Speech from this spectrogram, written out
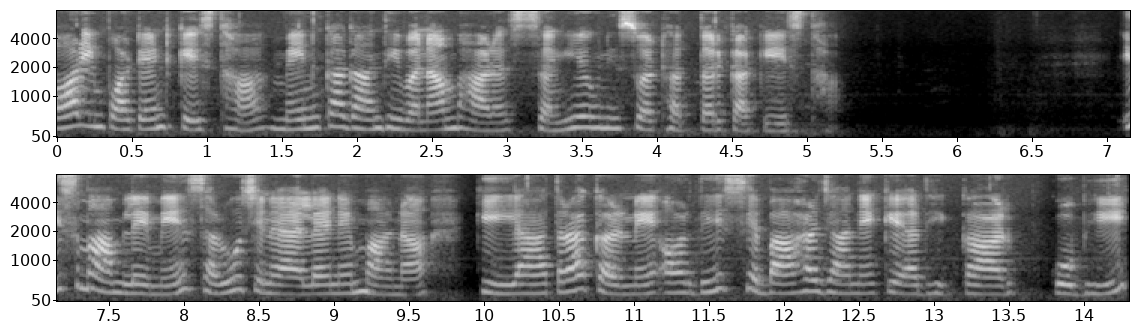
और इंपॉर्टेंट केस था, मेनका गांधी बनाम भारत संघ ये उन्नीस का केस था। इस मामले में सर्वोच्च न्यायालय ने माना कि यात्रा करने और देश से बाहर जाने के अधिकार को भी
